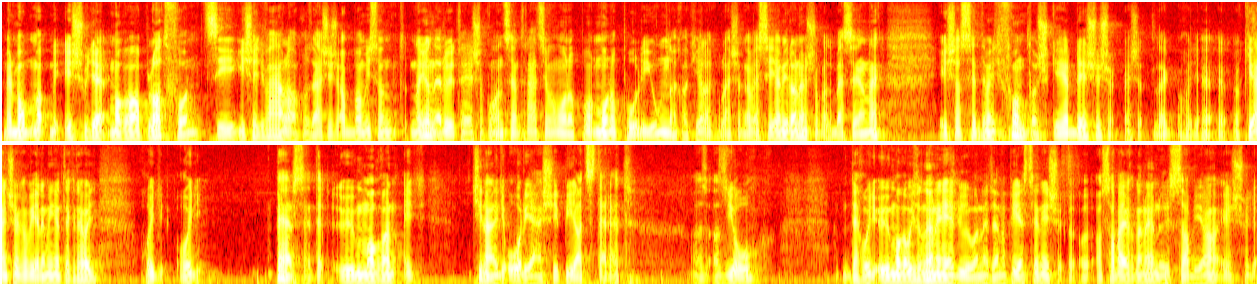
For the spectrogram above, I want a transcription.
mert ma, ma, és ugye maga a platform cég is egy vállalkozás, és abban viszont nagyon erőteljes a koncentráció, a monopó, monopóliumnak a kialakulásának a veszélye, amiről nagyon sokat beszélnek, és azt szerintem egy fontos kérdés, és esetleg, hogy e, kíváncsiak a véleményetekre, hogy, hogy, hogy persze, tehát ő maga egy, csinál egy óriási piacteret, az, az jó, de hogy ő maga viszont nagyon egyedül van ezen a piacén, és a szabályokat nagyon ő szabja, és hogy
